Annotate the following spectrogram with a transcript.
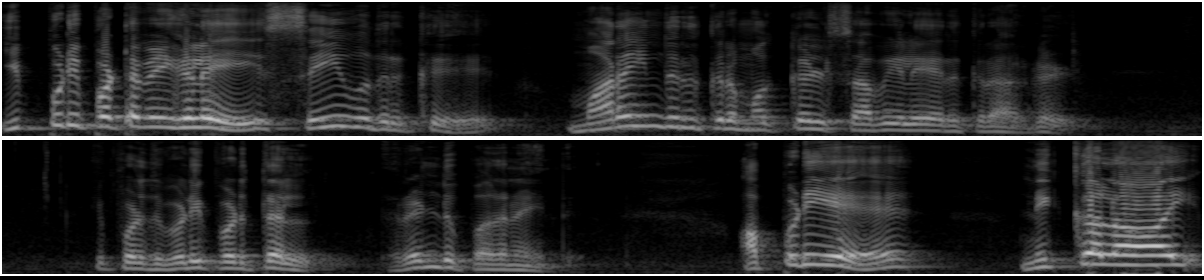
இப்படிப்பட்டவைகளை செய்வதற்கு மறைந்திருக்கிற மக்கள் சபையிலே இருக்கிறார்கள். இப்பொழுது வெளிப்படுத்தல் ரெண்டு பதினைந்து. அப்படியே நிக்கலாய்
